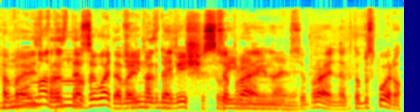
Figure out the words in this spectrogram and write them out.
добавить Ну, надо просто, называть добавить иногда просто... вещи своими все правильно, именами. Все правильно, кто бы спорил.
